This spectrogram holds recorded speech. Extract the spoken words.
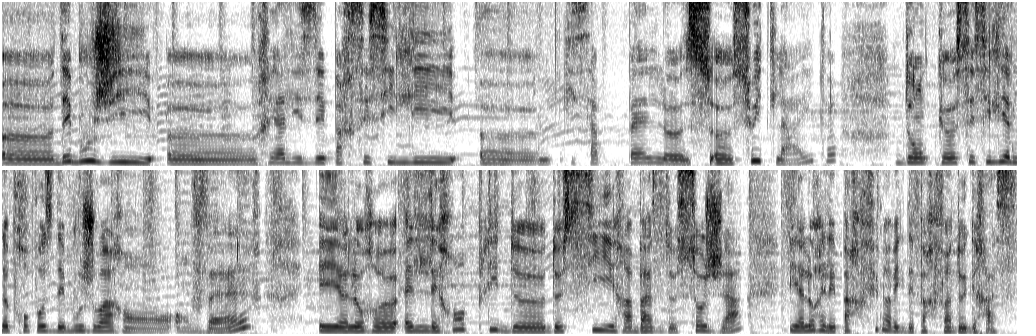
Euh, des bougies euh, réalisées par Cécilie qui s'appelle Sweet Light. Donc Cécilie, elle propose des bougeoirs en verre. Et alors, euh, elle les remplit de, de cire à base de soja. Et alors, elle les parfume avec des parfums de grâce.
